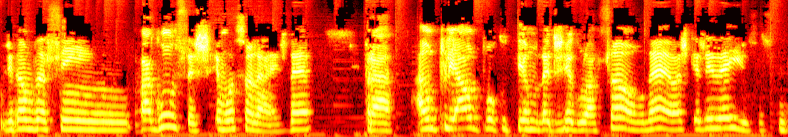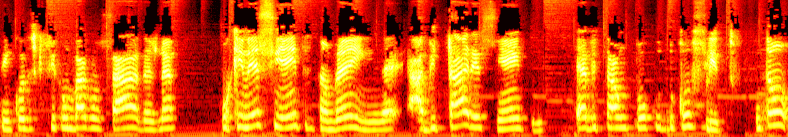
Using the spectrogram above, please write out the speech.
digamos assim, bagunças emocionais, né? Para ampliar um pouco o termo da desregulação, né? Eu acho que às vezes é isso. Assim, tem coisas que ficam bagunçadas, né? Porque nesse entre também, né, habitar esse entre é habitar um pouco do conflito. Então,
